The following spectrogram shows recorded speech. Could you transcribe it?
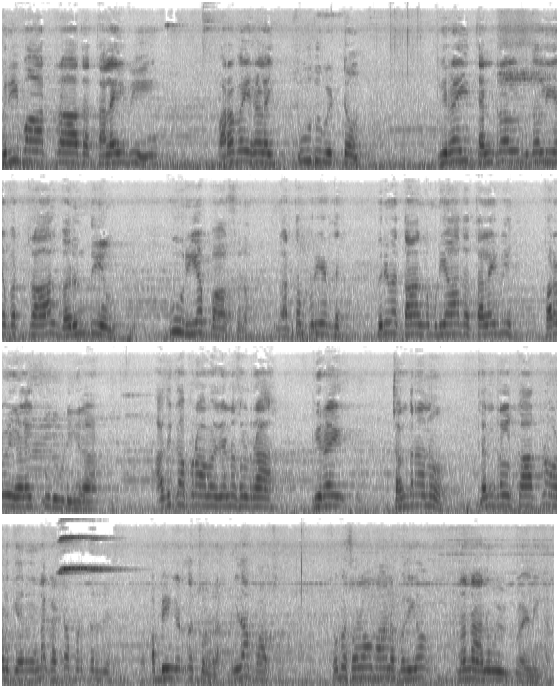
பிரிவாற்றாத தலைவி பறவைகளை தூதுவிட்டும் பிறை தென்றல் முதலியவற்றால் வருந்தியும் கூறிய பாசுரம். அர்த்தம் புரியுறது? பிரிவை தாங்க முடியாத தலைவி பறவைகளை தூது விடுகிறான் அதுக்கப்புறம் அவன் என்ன சொல்கிறா பிறை சந்திரனும் தென்றல் காற்றும் அவளுக்கு என்ன கஷ்டப்படுத்துறது அப்படிங்கிறத சொல்கிறேன் இதுதான் பாசுரம் ரொம்ப சுலபமான பதிகம். நல்லா அனுபவிப்பேன் நீங்கள்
